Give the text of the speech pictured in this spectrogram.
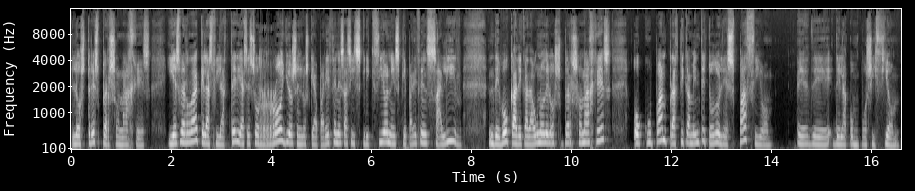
los tres personajes. Y es verdad que las filacterias, esos rollos en los que aparecen esas inscripciones que parecen salir de boca de cada uno de los personajes, ocupan prácticamente todo el espacio eh, de, de la composición.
